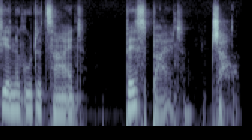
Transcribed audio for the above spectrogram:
dir eine gute Zeit. Bis bald. Ciao.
